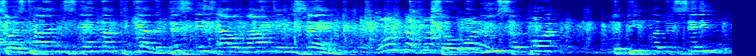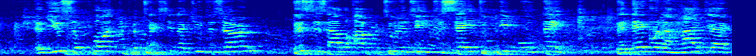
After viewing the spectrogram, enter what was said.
So it's time to stand up together. This is our line in the sand. So if you support the people of this city, if you support the protection that you deserve, this is our opportunity to say to people who think that they're going to hijack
